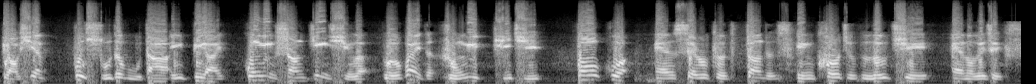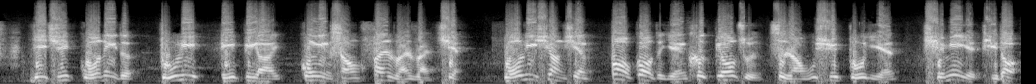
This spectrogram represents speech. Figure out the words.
表现不俗的五大 ABI 供应商进行了额外的荣誉提及，包括 Anserica Founders in Cardiology Analytics 以及国内的独立 ABI。供应商翻软软件，魔力象限报告的严苛标准自然无需多言。前面也提到，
